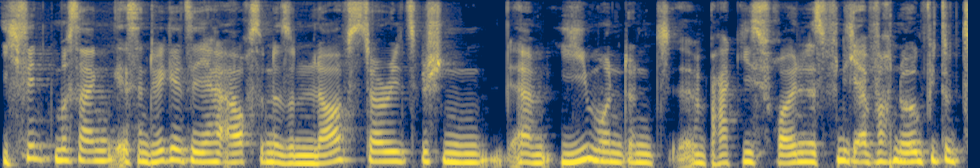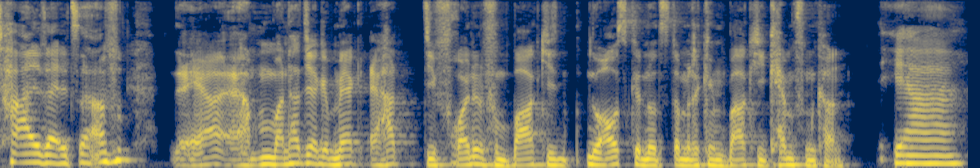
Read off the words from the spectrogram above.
ich finde, muss sagen, es entwickelt sich ja auch so eine, so eine Love-Story zwischen ähm, ihm und, und äh, Bakis Freundin. Das finde ich einfach nur irgendwie total seltsam. Ja, er, man hat ja gemerkt, er hat die Freundin von Baki nur ausgenutzt, damit er gegen Baki kämpfen kann. Ja.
